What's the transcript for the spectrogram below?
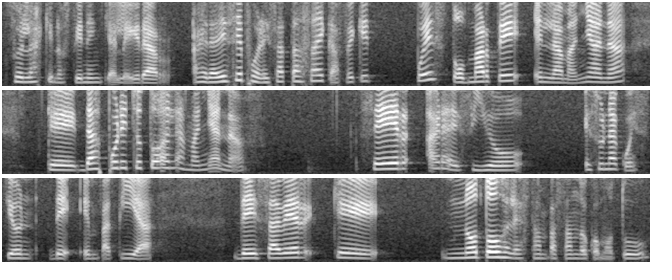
son las que nos tienen que alegrar. Agradece por esa taza de café que puedes tomarte en la mañana, que das por hecho todas las mañanas. Ser agradecido es una cuestión de empatía, de saber que no todos le están pasando como tú,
